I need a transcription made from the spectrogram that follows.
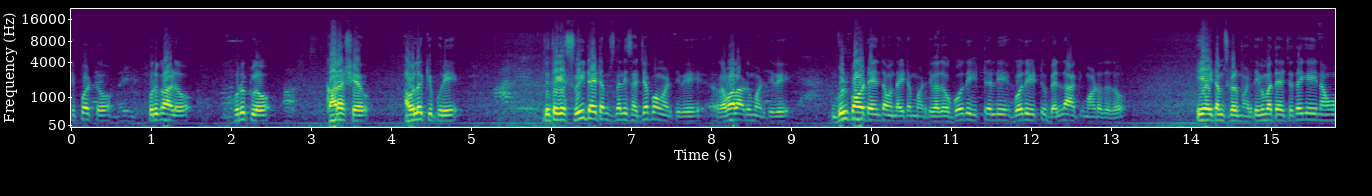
ನಿಪ್ಪಟ್ಟು, ಹುರುಗಾಳು, ಹುರುಕ್ಲು ಖಾರ ಶೇವ್ ಅವಲಕ್ಕಿ ಪುರಿ ಜೊತೆಗೆ ಸ್ವೀಟ್ ಐಟಮ್ಸ್ನಲ್ಲಿ ಸಜ್ಜಪ್ಪ ಮಾಡ್ತೀವಿ, ರವಾ ಲಾಡು ಮಾಡ್ತೀವಿ, ಗುಳ್ಪಾವಟೆ ಅಂತ ಒಂದು ಐಟಮ್ ಮಾಡ್ತೀವಿ. ಅದು ಗೋಧಿ ಹಿಟ್ಟಲ್ಲಿ, ಗೋಧಿ ಹಿಟ್ಟು ಬೆಲ್ಲ ಹಾಕಿ ಮಾಡೋದದು ಈ ಐಟಮ್ಸ್ಗಳು ಮಾಡ್ತೀವಿ. ಮತ್ತು ಜೊತೆಗೆ ನಾವು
